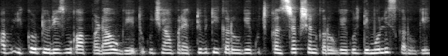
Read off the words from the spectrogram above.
अब इको टूरिज़्म को आप पढ़ाओगे तो कुछ यहाँ पर एक्टिविटी करोगे, कुछ कंस्ट्रक्शन करोगे, कुछ डिमोलिश करोगे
